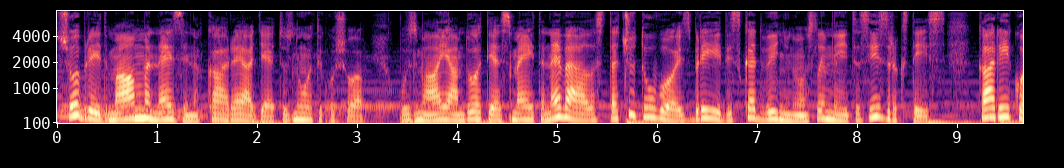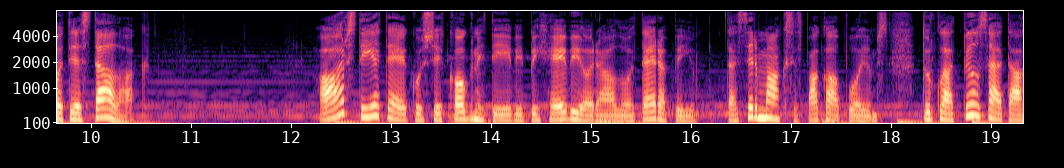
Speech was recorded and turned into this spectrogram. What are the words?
Šobrīd mamma nezina, kā reaģēt uz notikušo. Uz mājām doties meita nevēlas, taču tuvojas brīdis, kad viņu no slimnīcas izrakstīs, kā rīkoties tālāk. Ārsti ieteikuši kognitīvi behaviorālo terapiju. Tas ir maksas pakalpojums, turklāt pilsētā,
